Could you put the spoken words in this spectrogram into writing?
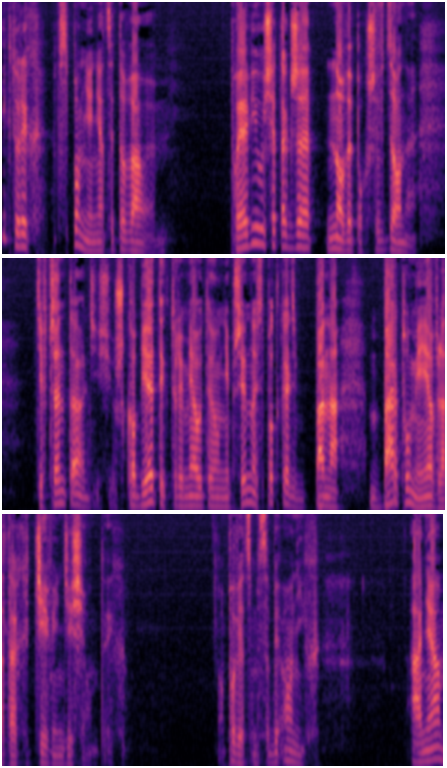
i których wspomnienia cytowałem. Pojawiły się także nowe pokrzywdzone – Dziewczęta, dziś już kobiety, które miały tę nieprzyjemność spotkać pana Bartłomieja w latach dziewięćdziesiątych. Opowiedzmy sobie o nich. Ania,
